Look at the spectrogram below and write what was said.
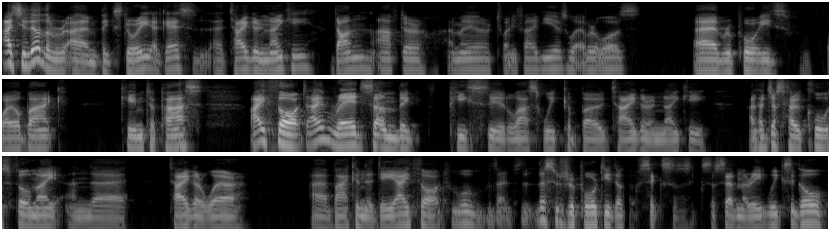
actually the other um, big story, I guess, uh, Tiger and Nike done after many twenty five years, whatever it was, uh, reported a while back, came to pass. I thought I read some big piece last week about Tiger and Nike and just how close Phil Knight and uh, Tiger were uh, back in the day. I thought, well, this was reported six, six or seven or eight weeks ago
